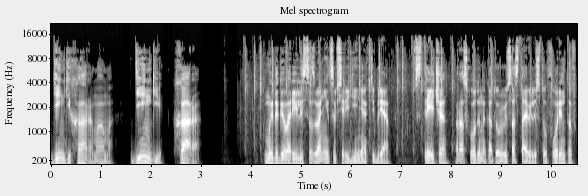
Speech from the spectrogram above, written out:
Деньги Хара, мама. Деньги Хара. Мы договорились созвониться в середине октября. Встреча, расходы на которую составили 100 форинтов,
